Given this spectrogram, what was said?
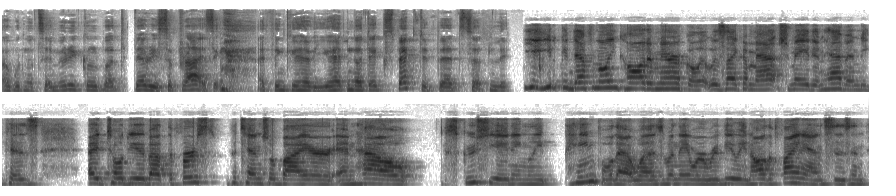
I would not say miracle, but very surprising. I think you have, you had not expected that, certainly. Yeah, you can definitely call it a miracle. It was like a match made in heaven because I told you about the first potential buyer and how excruciatingly painful that was when they were reviewing all the finances and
